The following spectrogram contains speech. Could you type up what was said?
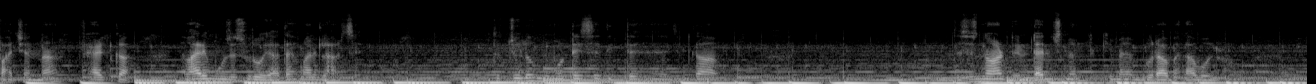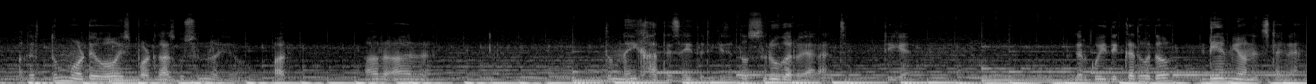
पाचन ना फैट का, हमारे मुँह से शुरू हो जाता है, हमारे लार से। तो जो लोग मोटे से दिखते हैं, जिनका दिस इज़ नॉट इंटेंशनल कि मैं बुरा भला बोल रहा हूँ। अगर तुम मोटे हो, इस पॉडकास्ट को सुन रहे हो, और और और नहीं खाते सही तरीके से तो शुरू करो यार आज से, ठीक है? अगर कोई दिक्कत हो तो DM on Instagram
